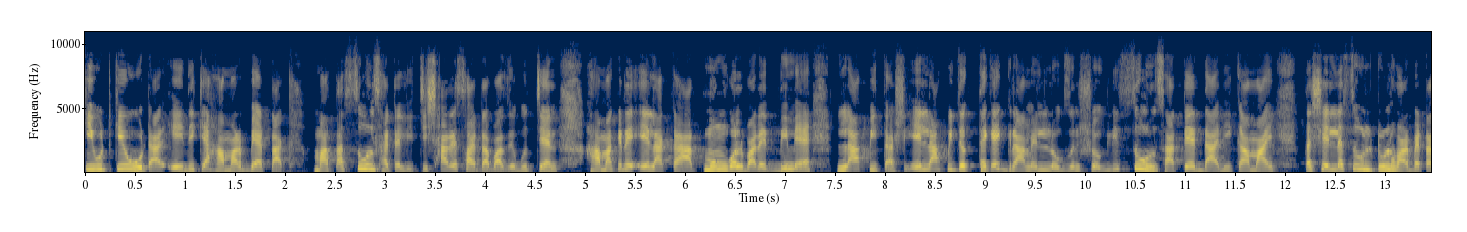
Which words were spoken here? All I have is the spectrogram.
কিউট কিউট আর এইদিকে আমার বেটাক মাথা চুল ছাটে লিচ্ছি। সাড়ে ছয়টা বাজে, বুঝছেন? আমাকে এলাকাত মঙ্গলবারের দিনে লাপিত আসে। এই লাপিতক থেকে গ্রামের লোকজন সগলি চুল ছাটে, দাড়ি কামায়। তা সেলে চুল টুল আমার বেটা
